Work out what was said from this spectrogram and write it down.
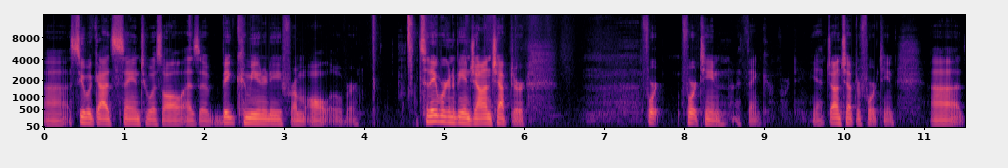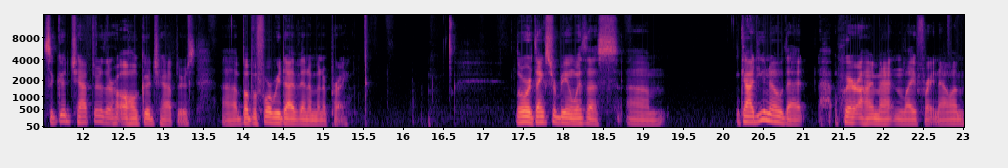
uh, see what God's saying to us all as a big community from all over. Today we're going to be in John chapter 14, I think. 14. Yeah, John chapter 14. Uh, it's a good chapter. They're all good chapters. Uh, but before we dive in, I'm going to pray. Lord, thanks for being with us. Um, God, you know that where I'm at in life right now, I'm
